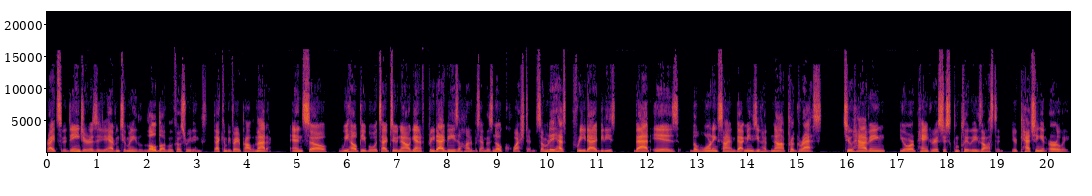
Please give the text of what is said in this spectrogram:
right? So the danger is that you're having too many low blood glucose readings. That can be very problematic. And so we help people with type 2. Now, again, if prediabetes, 100%, there's no question. Somebody has prediabetes, that is the warning sign. That means you have not progressed to having your pancreas just completely exhausted. You're catching it early.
